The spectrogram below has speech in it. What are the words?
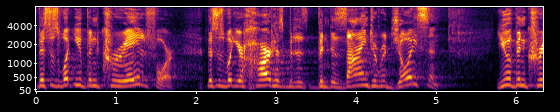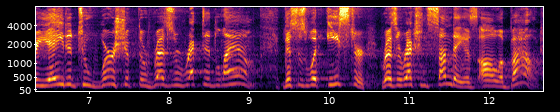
This is what you've been created for. This is what your heart has been designed to rejoice in. You have been created to worship the resurrected Lamb. This is what Easter, Resurrection Sunday, is all about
